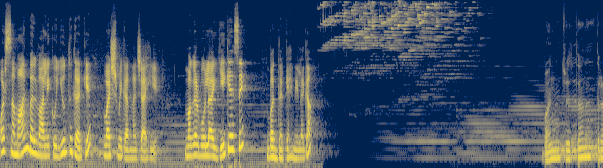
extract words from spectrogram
और समान बल वाले को युद्ध करके वश में करना चाहिए। मगर बोला, ये कैसे? बंदर कहने लगा। पंचतंत्र।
